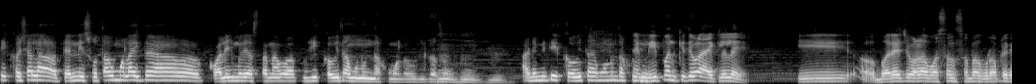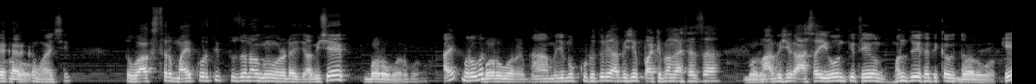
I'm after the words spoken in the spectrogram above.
ते कशाला त्यांनी स्वतः मला एकदा कॉलेजमध्ये असताना बा तुझी कविता म्हणून दाखव मला तुझी गझल. आणि मी ती कविता म्हणून नाही, दाखवली मी पण किती वेळा ऐकलेलं आहे की बऱ्याच वेळा वसंत सभागृह आपले काही हो. कार्यक्रम व्हायचे. तर वाघ सर माईकवरती तुझं नाव घेऊन ओरडायचे. अभिषेक? बरोबर आहे बरोबर? बरोबर आहे हा म्हणजे मग कुठेतरी अभिषेक पाठीमाग असायचा. अभिषेक असा येऊन तिथे येऊन म्हणतो एखादी कविता. बरोबर.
